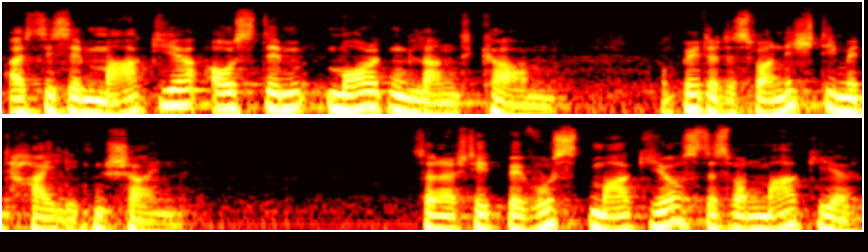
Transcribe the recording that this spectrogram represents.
Als diese Magier aus dem Morgenland kamen. Und bitte, das war nicht die mit Heiligenschein, sondern da steht bewusst Magios, das waren Magier,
